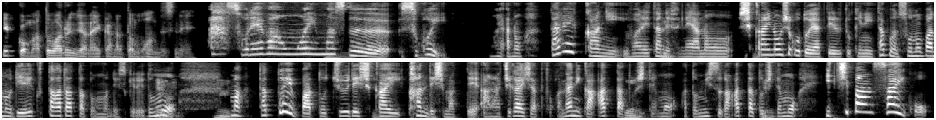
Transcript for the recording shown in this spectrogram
結構まとまるんじゃないかなと思うんですね。あ、それは思います。すごい。あの、誰かに言われたんですね。あの、司会のお仕事をやっている時に、多分その場のディレクターだったと思うんですけれども、うん、まあ、例えば途中で司会噛んでしまって、あ、間違えちゃったとか何かあったとしても、あとミスがあったとしても、一番最後、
